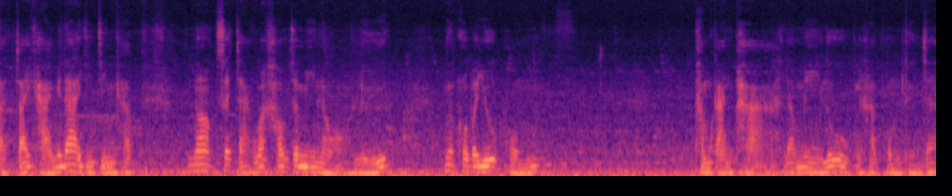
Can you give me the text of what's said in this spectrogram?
ตัดใจขายไม่ได้จริง ๆ ครับ นอกจากว่าเขาจะมีหน่อหรือเมื่อครบอายุผมทำการผ่าแล้วมีลูกนะครับ ผมถึงจะ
